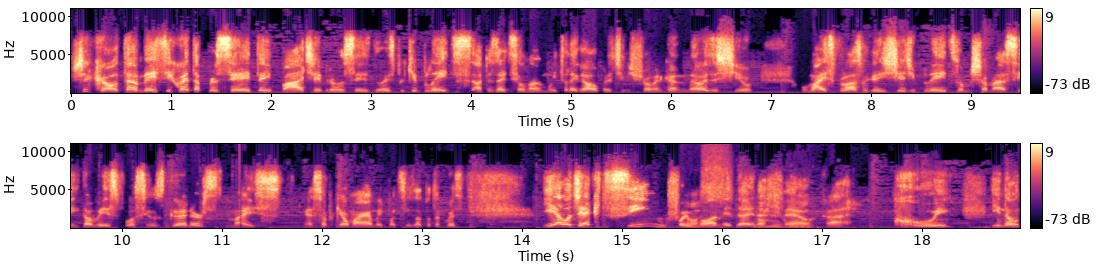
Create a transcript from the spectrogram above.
Chicão também 50%, empate aí para vocês dois, porque Blades, apesar de ser um nome muito legal para time de futebol americano, não existiu. O mais próximo que a gente tinha de Blades, vamos chamar assim, talvez fossem os Gunners, mas é só porque é uma arma e pode ser usado para outra coisa. E Yellow Jacket, sim, foi Nossa, o nome da NFL, nome cara. Ruim. E não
